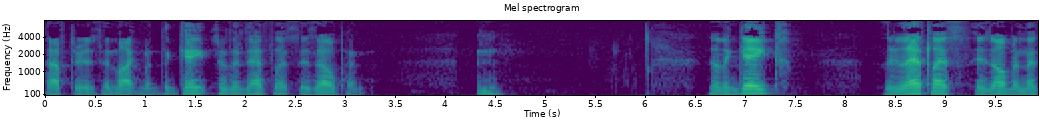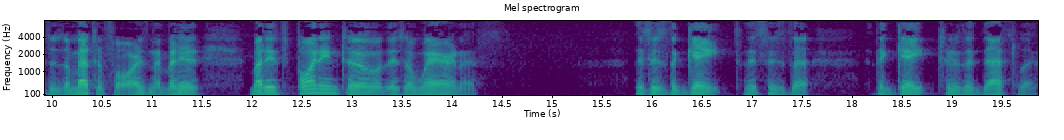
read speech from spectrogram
after his enlightenment. The gate to the deathless is open. so the gate, the deathless is open. This is a metaphor, isn't it? But it, but it's pointing to this awareness. This is the gate. This is the the gate to the deathless.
